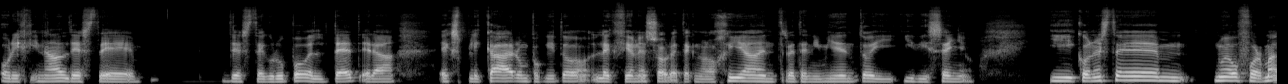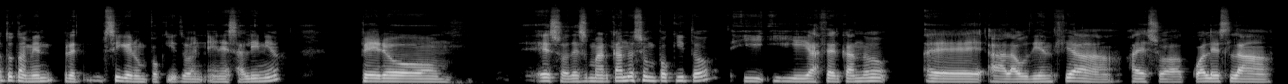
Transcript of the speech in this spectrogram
original de este, de este grupo, el TED, era explicar un poquito lecciones sobre tecnología, entretenimiento y diseño. Y con este nuevo formato también siguen un poquito en, esa línea, pero eso, desmarcándose un poquito y, acercando eh, a la audiencia a eso, a cuál es la,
